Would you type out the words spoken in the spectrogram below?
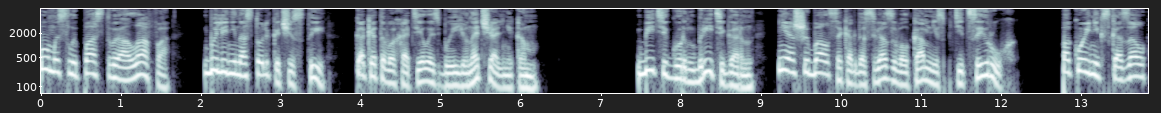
Помыслы паствы Алафа были не настолько чисты, как этого хотелось бы ее начальникам. Битигурн Бритигарн не ошибался, когда связывал камни с птицей рух. Покойник сказал,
